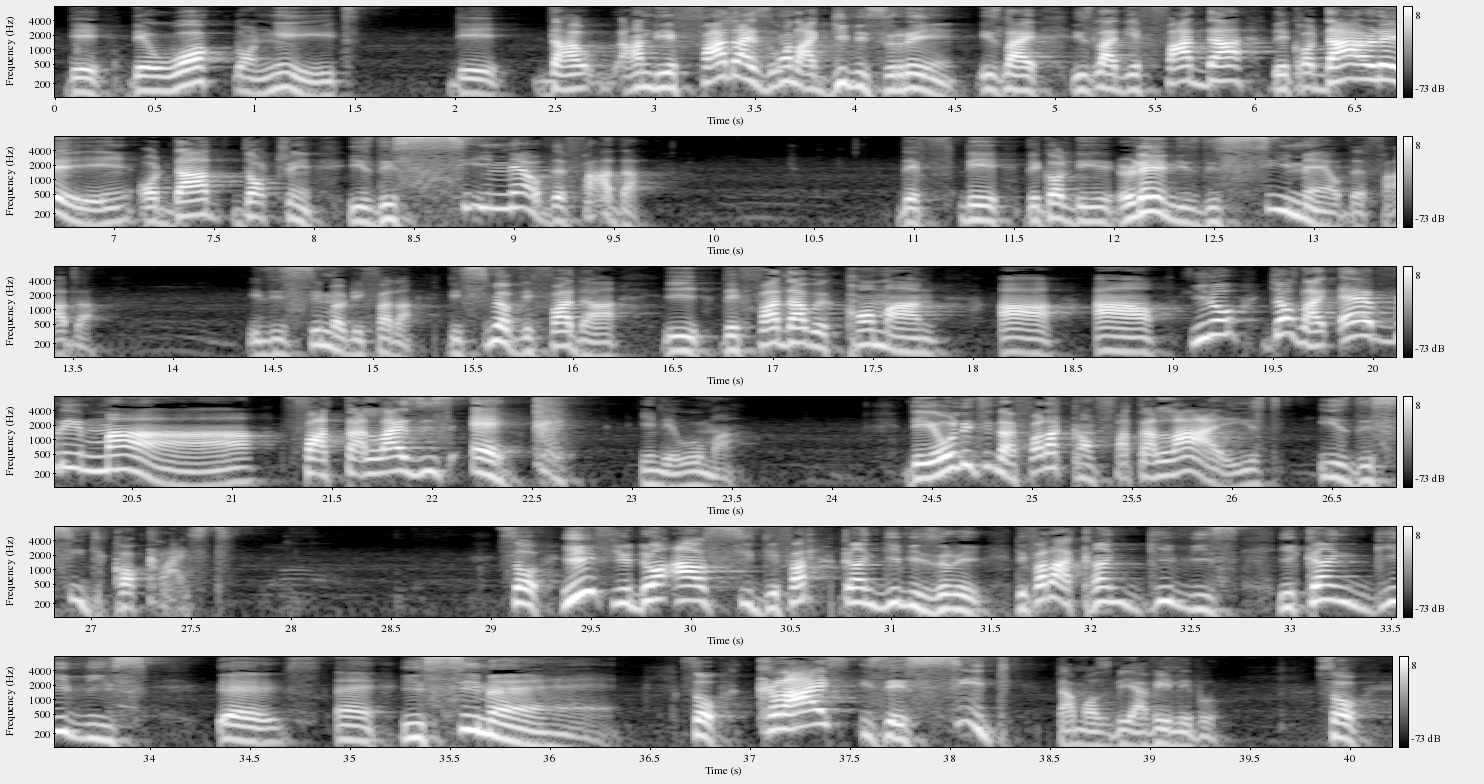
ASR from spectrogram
They, they worked on it. They, that, and the father is the one that gives his rain. It's like, it's like the father, because that rain or that doctrine is the semen of the father. The, the, because the rain is the semen of the father. It's the semen of the father. The semen of the father, he, the father will come and, uh, uh, you know, just like every man fertilizes egg in a woman. The only thing that father can fertilize is the seed called Christ. So if you don't have seed, the father can't give his rain. The father can't give his, he can't give his, uh, uh, his semen. So Christ is a seed that must be available. So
